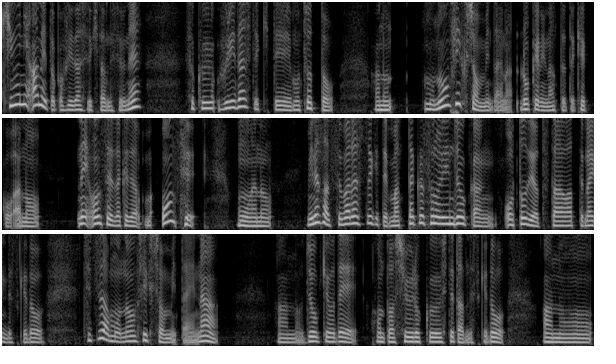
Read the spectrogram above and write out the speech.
急に雨とか降り出してきたんですよね。そ降り出してきて、もうちょっと、あの、もうノンフィクションみたいなロケになってて結構あのね音声だけじゃ、ま、音声もうあの皆さん素晴らしすぎて全くその臨場感音では伝わってないんですけど実はもうノンフィクションみたいなあの状況で本当は収録してたんですけどあの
